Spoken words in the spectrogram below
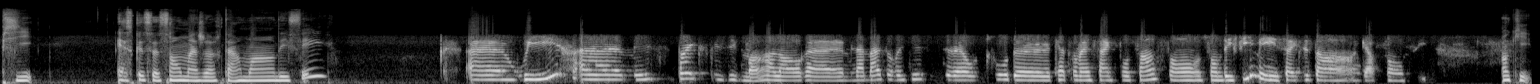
Puis, est-ce que ce sont majoritairement des filles? oui, mais pas exclusivement. Alors, euh, la majorité, je dirais autour de 85 sont, sont des filles, mais ça existe en, en garçon aussi. OK.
